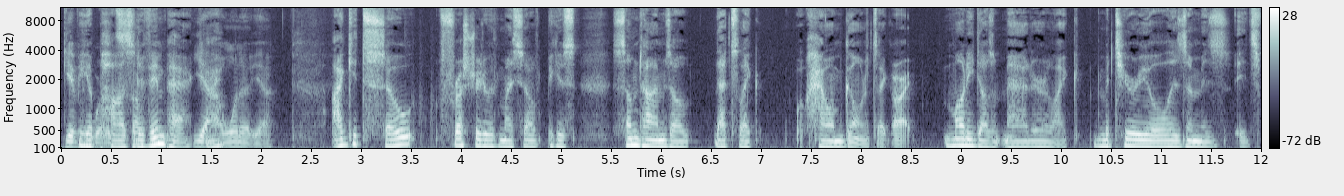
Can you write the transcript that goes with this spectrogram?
give Be a positive something. impact, Yeah, I want to. Yeah, I get so frustrated with myself because sometimes I'll that's like how I'm going. It's like, all right, money doesn't matter. Like materialism is it's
